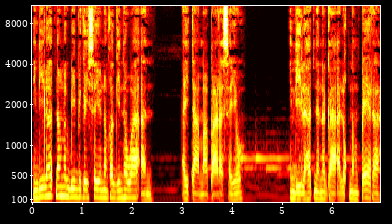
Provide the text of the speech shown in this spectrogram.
Hindi lahat ng nagbibigay sa iyo ng kaginhawaan ay tama para sa iyo. Hindi lahat na nag-aalok ng pera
